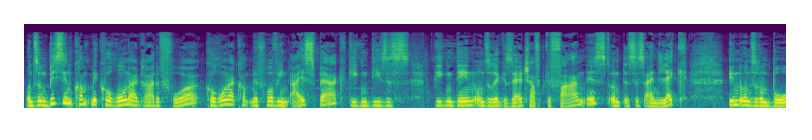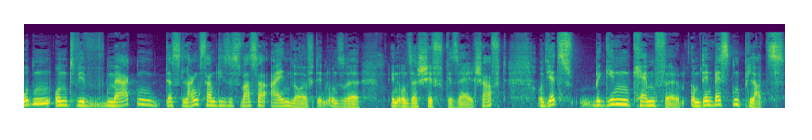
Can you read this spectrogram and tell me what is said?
Und so ein bisschen kommt mir Corona gerade vor. Corona kommt mir vor wie ein Eisberg, gegen dieses, gegen den unsere Gesellschaft gefahren ist und es ist ein Leck in unserem Boden und wir merken, dass langsam dieses Wasser einläuft in unsere, in unser Schiffgesellschaft. Und jetzt beginnen Kämpfe um den besten Platz,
